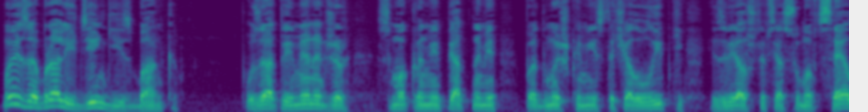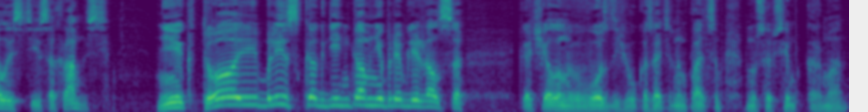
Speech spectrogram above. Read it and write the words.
Мы забрали деньги из банка. Пузатый менеджер с мокрыми пятнами под мышками источал улыбки и заверял, что вся сумма в целости и сохранности. «Никто и близко к деньгам не приближался», — качал он в воздухе указательным пальцем, ну совсем карман.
